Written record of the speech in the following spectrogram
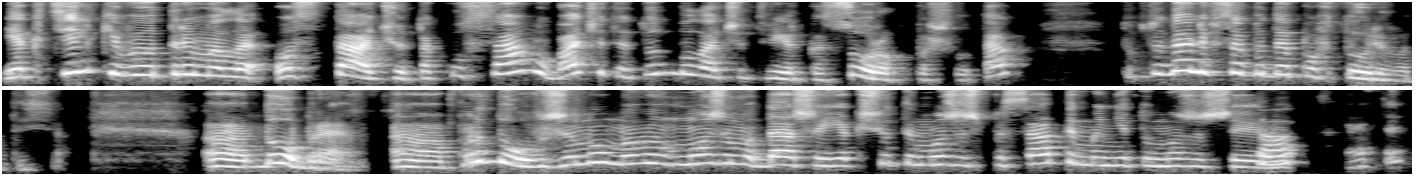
як тільки ви отримали остачу таку саму, бачите, тут була четвірка, 40 пішло, так? Тобто далі все буде повторюватися. А, Добре, а, продовжимо. Ми можемо, Даша, якщо ти можеш писати мені, то можеш і Так. написати.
